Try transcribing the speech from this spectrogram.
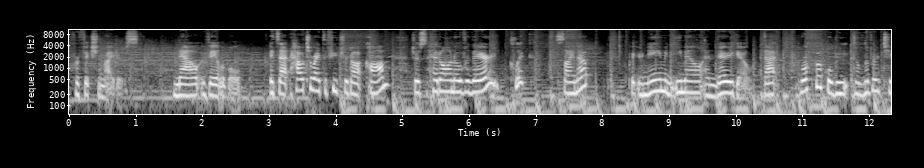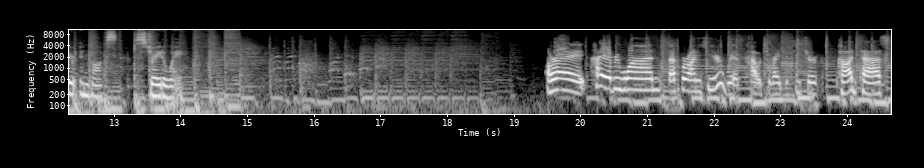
for fiction writers, now available. It's at howtowritethefuture.com. Just head on over there, click, sign up, put your name and email, and there you go. That workbook will be delivered to your inbox straight away. All right. Hi, everyone. Beth Barany here with How to Write the Future podcast.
